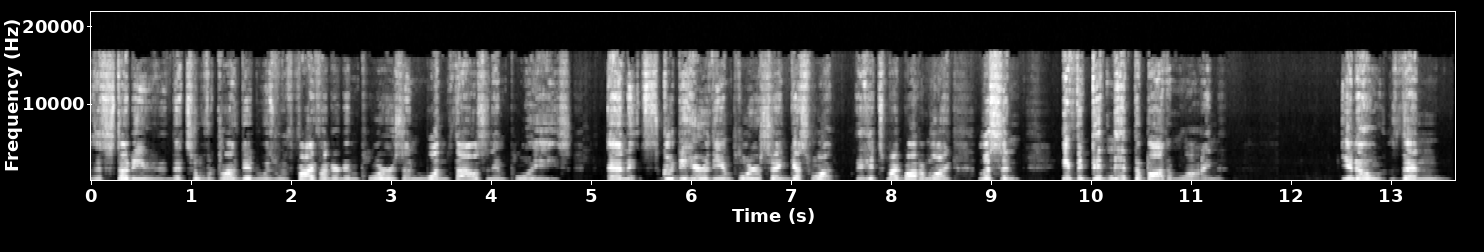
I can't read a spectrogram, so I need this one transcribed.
the study that SilverCloud did was with 500 employers and 1,000 employees. And it's good to hear the employer saying, guess what? It hits my bottom line. Listen, if it didn't hit the bottom line, you know, then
